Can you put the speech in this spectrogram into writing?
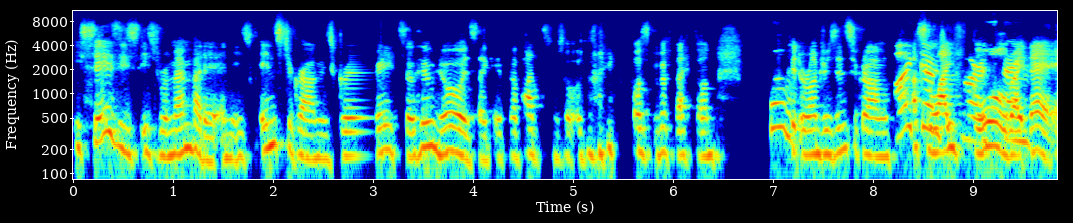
he says he's, he's remembered it and his Instagram is great. So who knows, like if I've had some sort of like positive effect on well, Peter Andre's Instagram, I'd that's life goal right there.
